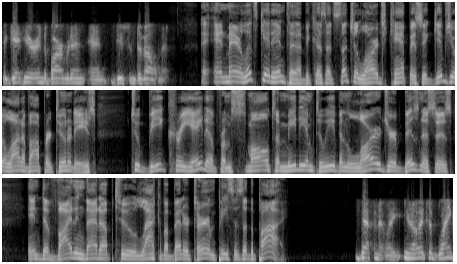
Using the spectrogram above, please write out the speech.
to get here into Barberton and do some development. And Mayor, let's get into that because it's such a large campus. It gives you a lot of opportunities to be creative from small to medium to even larger businesses in dividing that up to lack of a better term pieces of the pie. Definitely. You know it's a blank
